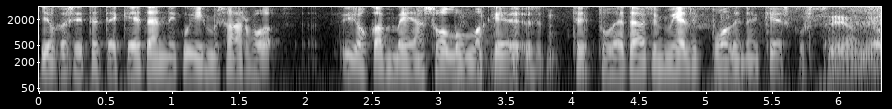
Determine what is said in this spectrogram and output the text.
joka sitten tekee tämän niin kuin ihmisarvo joka meidän solulla, se tulee täysin mielipuolinen keskustelu. Se on jo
